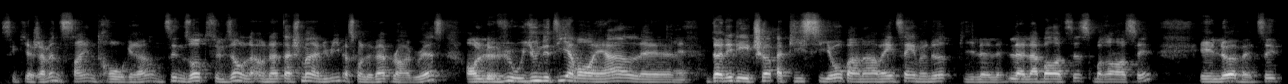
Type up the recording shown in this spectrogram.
c'est qu'il n'y a jamais une scène trop grande. nous autres, tu le dis, on a un attachement à lui parce qu'on le vu à Progress. On l'a vu au Unity à Montréal euh, donner des chops à PCO pendant 25 minutes, puis la bâtisse brassait. Et là, ben, tu sais,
